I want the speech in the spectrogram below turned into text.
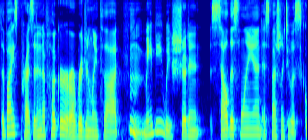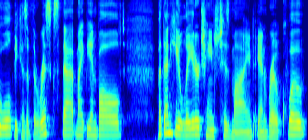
the vice president of Hooker originally thought, hmm, maybe we shouldn't sell this land, especially to a school, because of the risks that might be involved. But then he later changed his mind and wrote, quote,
